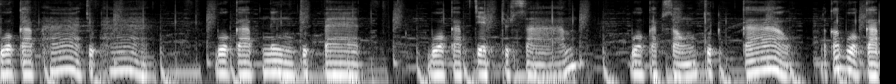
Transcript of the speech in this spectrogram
บวกกับ 5.5 บวกกับ 1.8 บวกกับ 7.3 บวกกับ 2.9 แล้วก็บวกกับ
